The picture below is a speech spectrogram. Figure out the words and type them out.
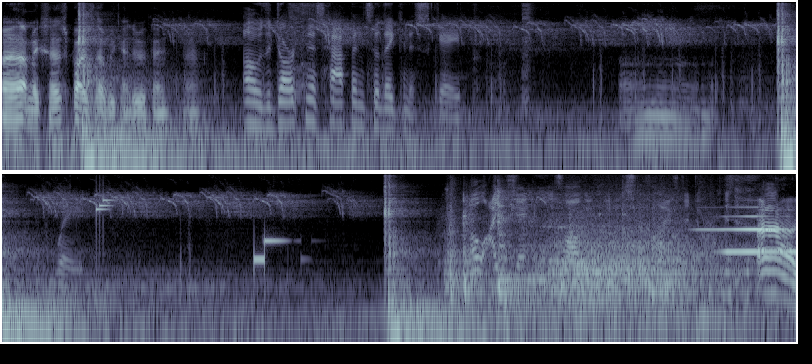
Uh, that makes sense. Probably said we can't do a thing. Yeah. Oh, the darkness happened so they can escape. Wait. Oh, I genuinely thought we wouldn't survive the darkness. Ah,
